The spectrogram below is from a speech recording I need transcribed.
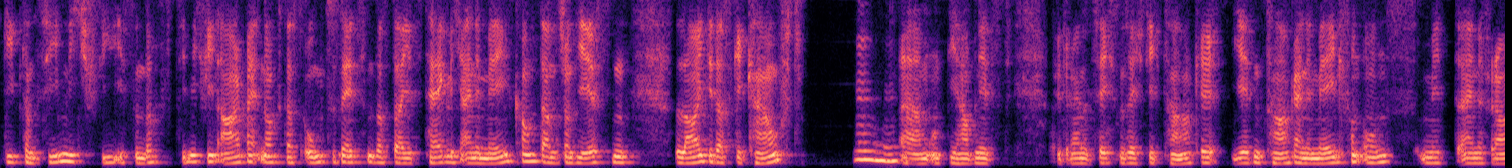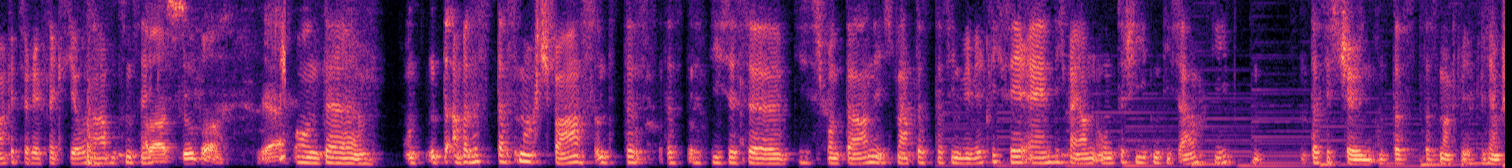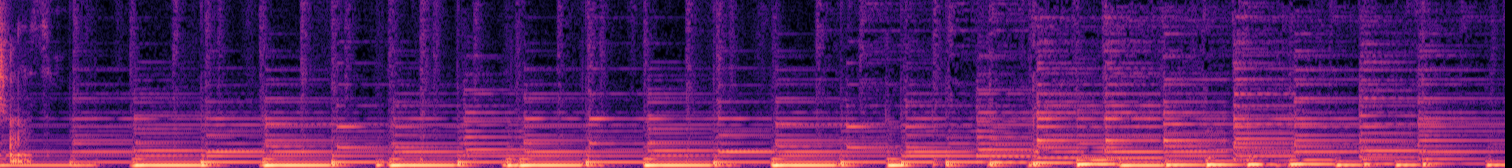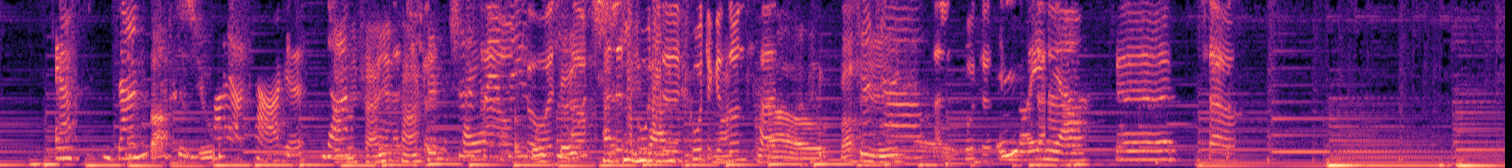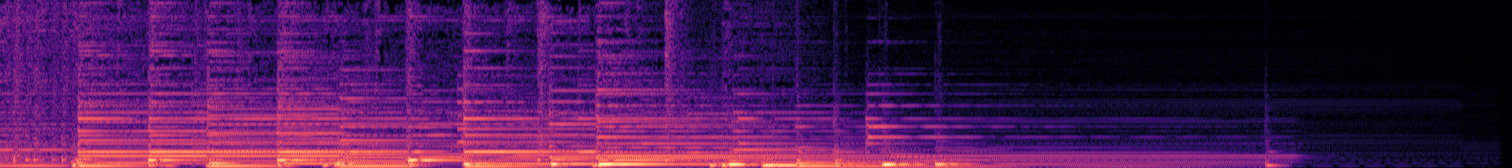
gibt dann ziemlich viel, ist dann doch ziemlich viel Arbeit noch, das umzusetzen, dass da jetzt täglich eine Mail kommt. Da haben schon die ersten Leute das gekauft. Mhm. Ähm, und die haben jetzt für 366 Tage jeden Tag eine Mail von uns mit einer Frage zur Reflexion abends um sechs. Oh, super. Ja. Und, äh, und, und, aber das, das macht Spaß und das, das, dieses, äh, dieses Spontane, ich glaube, da das sind wir wirklich sehr ähnlich bei allen Unterschieden, die es auch gibt. Und das ist schön und das, das macht wirklich auch Spaß. Dank. Macht es gut. Feiertage. Schöne Feiertage. Schöne Feiertage für euch auch. Alles Gute, gute Gesundheit. Macht's gut. Alles Gute. Im neuen. Jahr. Ciao.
